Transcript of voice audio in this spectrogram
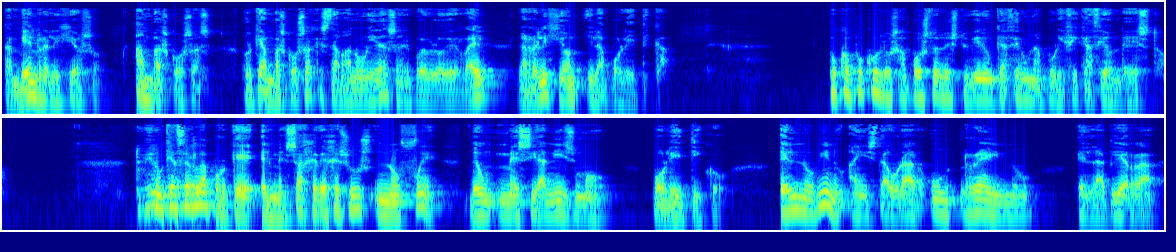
también religioso, ambas cosas, porque ambas cosas estaban unidas en el pueblo de Israel, la religión y la política. Poco a poco los apóstoles tuvieron que hacer una purificación de esto. Tuvieron que hacerla porque el mensaje de Jesús no fue de un mesianismo político. Él no vino a instaurar un reino en la tierra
